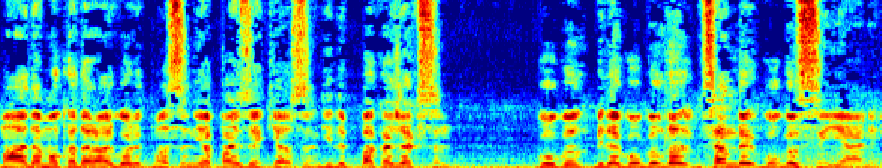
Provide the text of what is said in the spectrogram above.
Madem o kadar algoritmasın, yapay zekasın gidip bakacaksın. Google, bir de Google'da sen de Google'sın yani.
